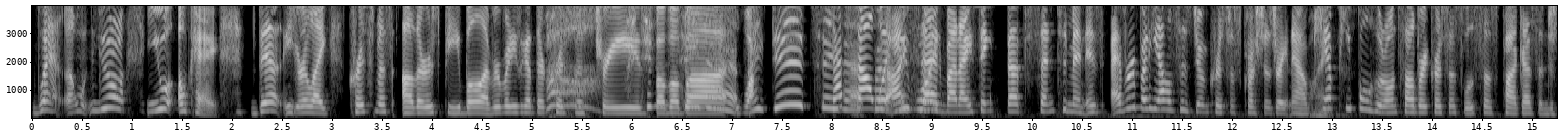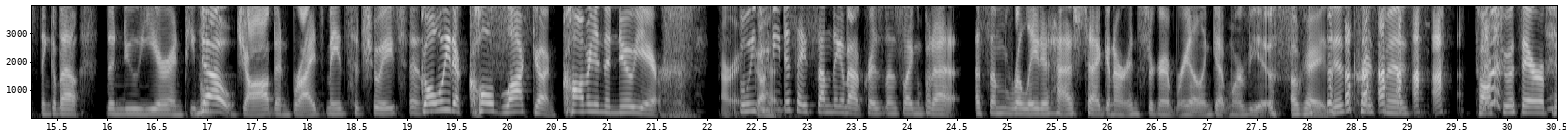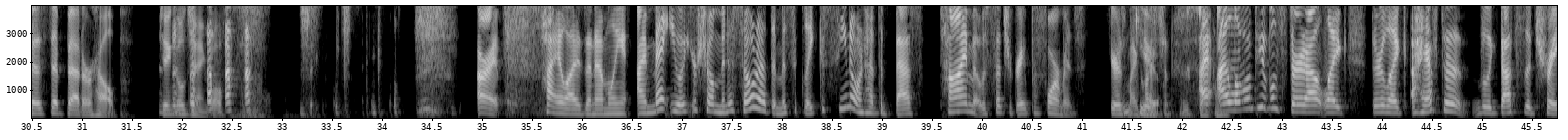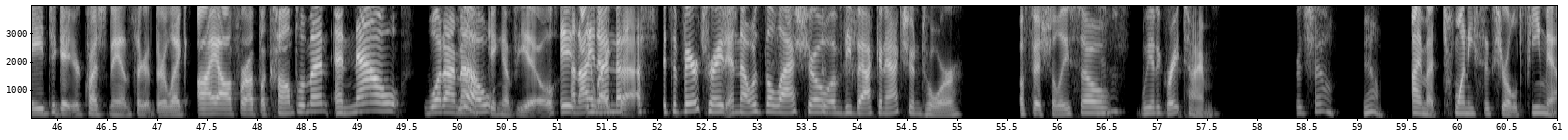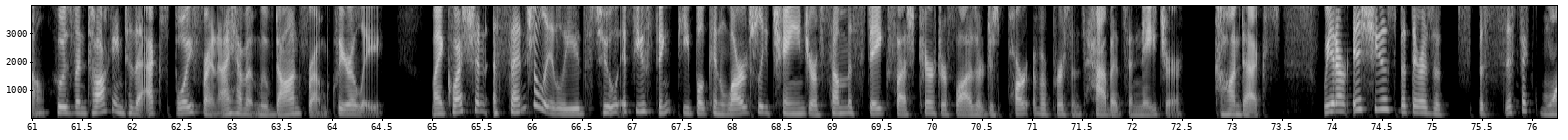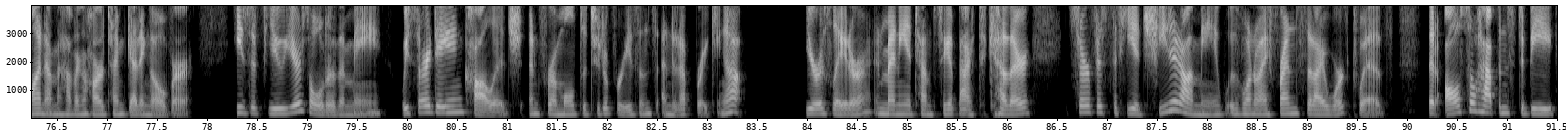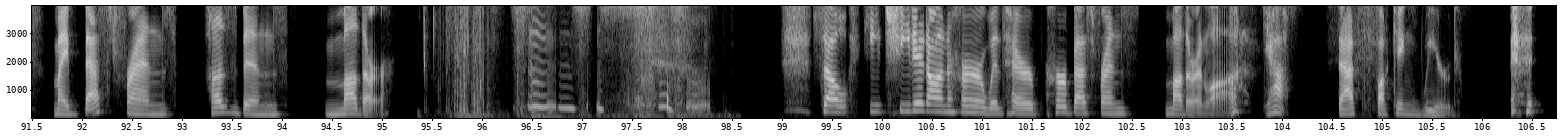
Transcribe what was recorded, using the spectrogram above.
Well, uh, you don't, you okay? The, you're like Christmas others people. Everybody's got their Christmas trees. blah blah blah. Wha- I did say That's that, not what I you said, want- but I think that sentiment is everybody else is doing Christmas questions right now. Fine. Can't people who don't celebrate Christmas listen to this podcast and just think about the new year and people's No. job and bridesmaid situations? Go eat a cold latke and call me in the new year. All right. But we do ahead. need to say something about Christmas so I can put a, a some related hashtag in our Instagram reel and get more views. Okay, this Christmas, talk to a therapist at BetterHelp. Jingle, jangle. jingle jangle. All right. Hi, Eliza and Emily. I met you at your show, Minnesota, at the Mystic Lake Casino and had the best time. It was such a great performance. Here's my Thank question. So I. I love when people start out like, they're like, I have to, like, that's the trade to get your question answered. They're like, I offer up a compliment and now what I'm No. asking of you. It- and I like that's- that. It's a fair trade, and that was the last show of the Back in Action tour officially. So we had a great time. Good show. Yeah. I'm a 26 year old female who has been talking to the ex boyfriend I haven't moved on from, clearly. My question essentially leads to if you think people can largely change or if some mistakes slash character flaws are just part of a person's habits and nature. Context. We had our issues, but there is a specific one I'm having a hard time getting over. He's a few years older than me. We started dating in college and for a multitude of reasons ended up breaking up. Years later, in many attempts to get back together, it surfaced that he had cheated on me with one of my friends that I worked with, that also happens to be my best friend's husband's mother. so he cheated on her with her her best friend's mother-in-law. Yeah. That's fucking weird.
